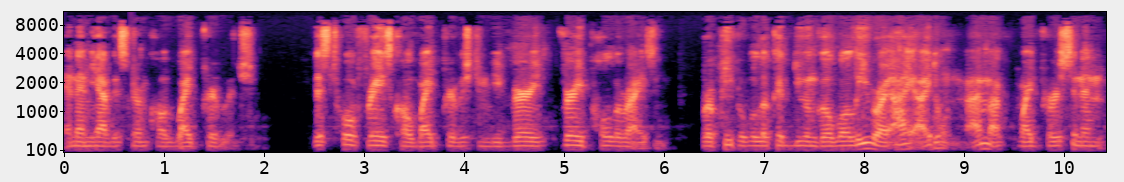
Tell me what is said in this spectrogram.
And then you have this term called white privilege. This whole phrase called white privilege can be very, very polarizing, where people will look at you and go, Well, Leroy, I, I don't, I'm a white person and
